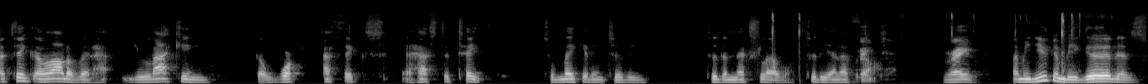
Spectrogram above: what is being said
I think a lot of it lacking the work ethics it has to take to make it into the to the next level to the NFL. Right. right. I mean, you can be good as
